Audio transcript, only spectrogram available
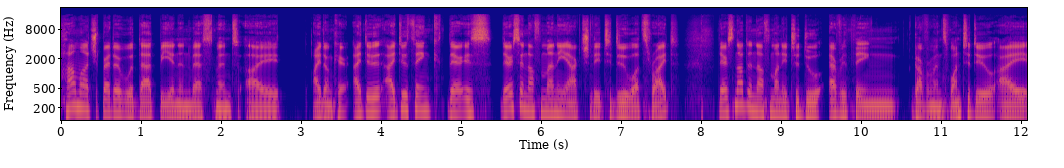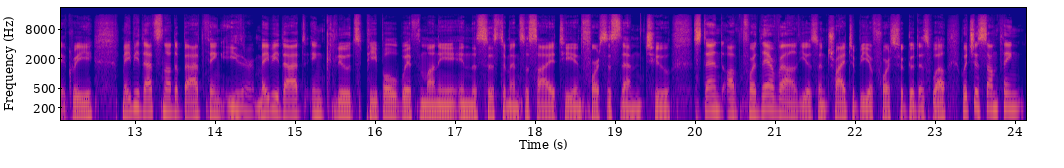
How much better would that be an investment? I I don't care. I do I do think there is there's enough money actually to do what's right. There's not enough money to do everything governments want to do. I agree. Maybe that's not a bad thing either. Maybe that includes people with money in the system and society and forces them to stand up for their values and try to be a force for good as well, which is something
